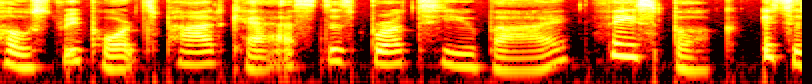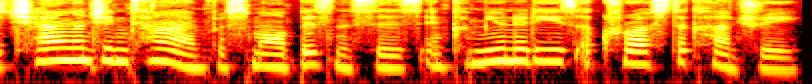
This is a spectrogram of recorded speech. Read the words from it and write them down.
Post Reports podcast is brought to you by Facebook. It's a challenging time for small businesses in communities across the country.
